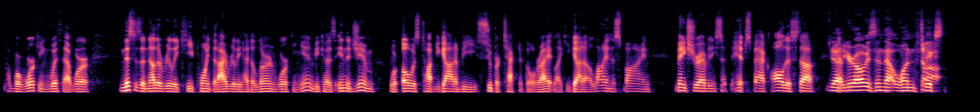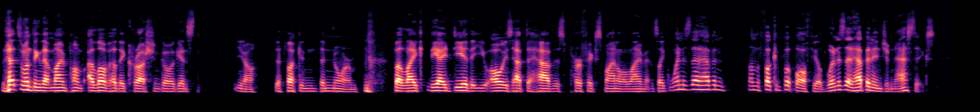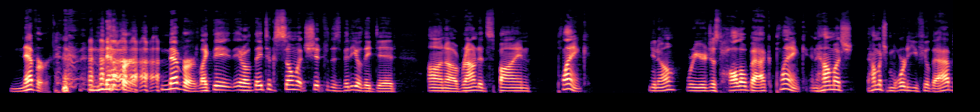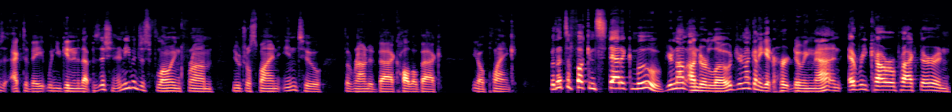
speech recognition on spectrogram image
But we're working with that. We're, and this is another really key point that I really had to learn working in because in the gym, we're always taught you got to be super technical, right? Like you got to align the spine, make sure everything set the hips back, all this stuff. Yeah, you're always in that one fixed. That's one thing that mind pump. I love how they crush and go against, you know, the fucking the norm. but like the idea that you always have to have this perfect spinal alignment. It's like when does that happen on the fucking football field? When does that happen in gymnastics? Never, never, never. Like they, you know, they took so much shit for this video they did on a rounded spine plank you know, where you're just hollow back plank. And how much how much more do you feel the abs activate when you get into that position? And even just flowing from neutral spine into the rounded back, hollow back, you know, plank. But that's a fucking static move. You're not under load. You're not going to get hurt doing that. And every chiropractor and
